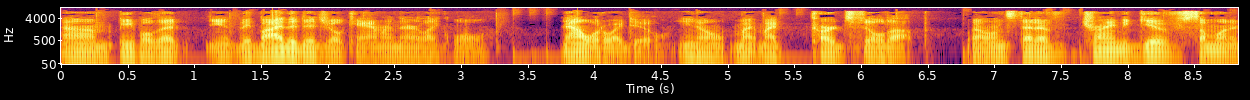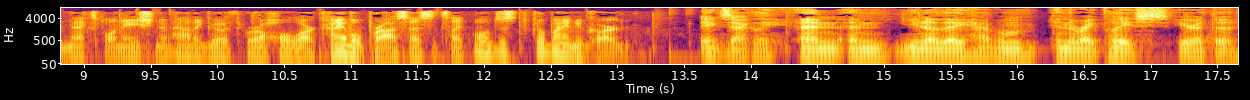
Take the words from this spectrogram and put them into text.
Um, people that you know, they buy the digital camera and they're like, well, now what do I do? You know, my my card's filled up. Well, instead of trying to give someone an explanation of how to go through a whole archival process, it's like, well, just go buy a new card. Exactly, and and you know they have them in the right place here at the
